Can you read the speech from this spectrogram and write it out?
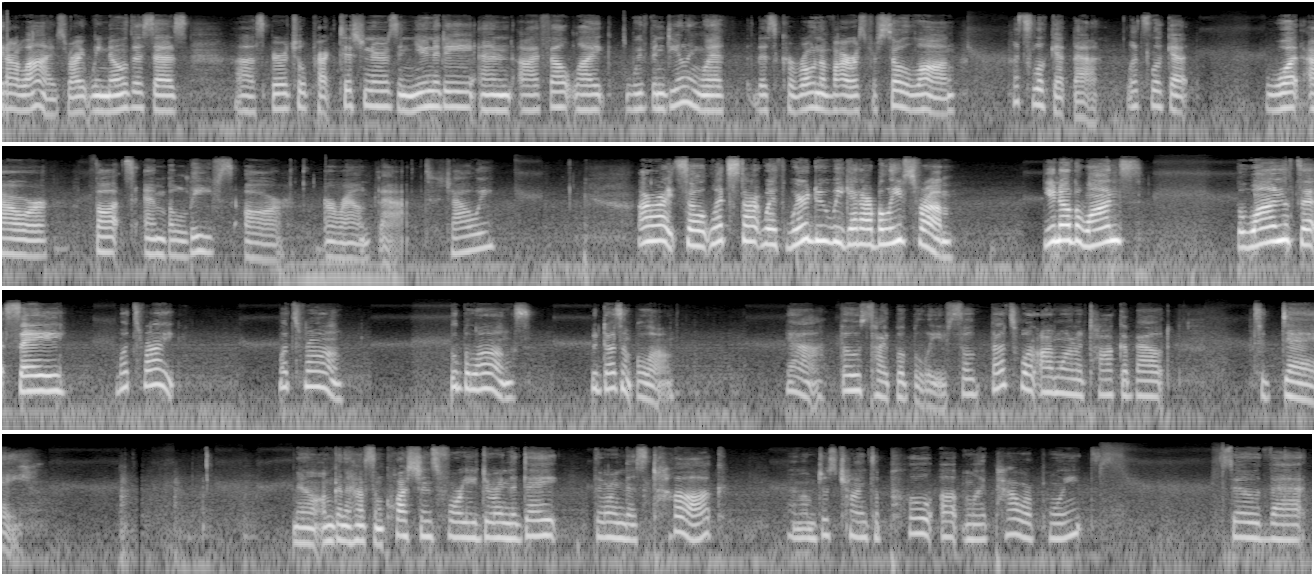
our lives, right? We know this as uh, spiritual practitioners in unity, and I felt like we've been dealing with this coronavirus for so long. Let's look at that. Let's look at what our thoughts and beliefs are around that, shall we? All right, so let's start with where do we get our beliefs from? You know the ones? The ones that say, what's right? What's wrong? Who belongs? Who doesn't belong? Yeah, those type of beliefs. So that's what I want to talk about today. Now, I'm going to have some questions for you during the day, during this talk. And I'm just trying to pull up my PowerPoints so that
